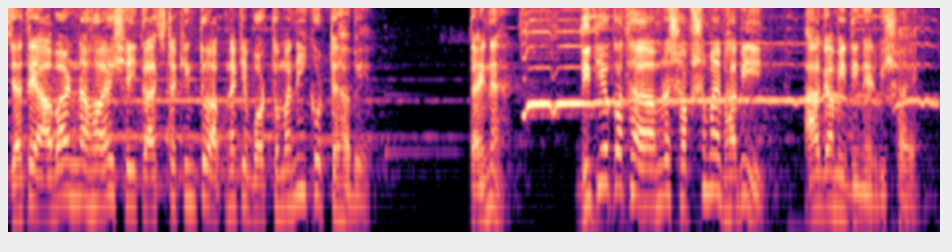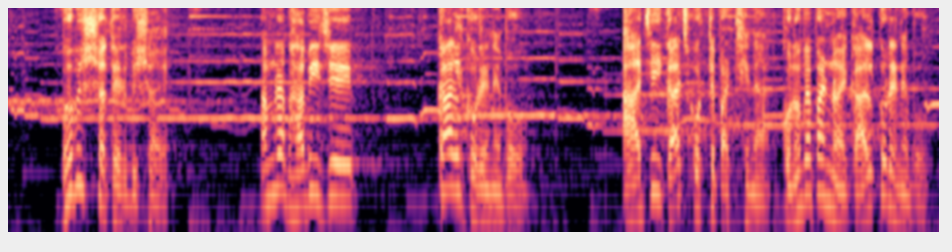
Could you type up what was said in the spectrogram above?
যাতে আবার না হয়, সেই কাজটা কিন্তু আপনাকে বর্তমানেই করতে হবে। তাই না? দ্বিতীয় কথা, আমরা সবসময় ভাবি আগামী দিনের বিষয়ে, ভবিষ্যতের বিষয়ে। আমরা ভাবি যে, কাল করে নেব। আজ এই কাজ করতে পারছি না। কোনো ব্যাপার নয়, কাল করে নেব।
